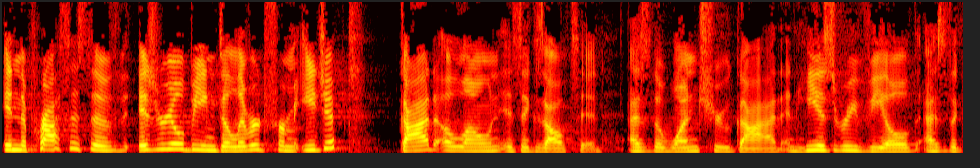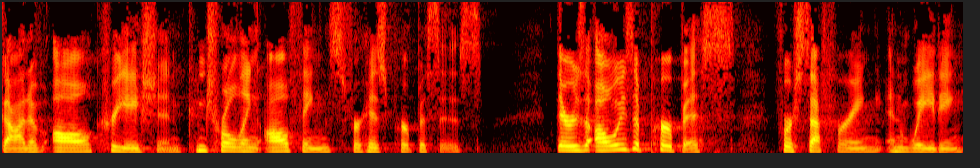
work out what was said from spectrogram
In the process of Israel being delivered from Egypt, God alone is exalted as the one true God, and he is revealed as the God of all creation, controlling all things for his purposes. There is always a purpose for suffering and waiting.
